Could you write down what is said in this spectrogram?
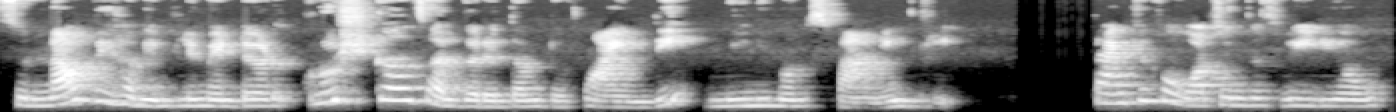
So now we have implemented Kruskal's algorithm to find the minimum spanning tree. Thank you for watching this video.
